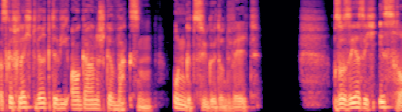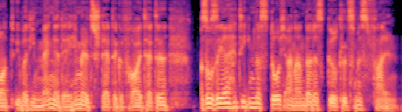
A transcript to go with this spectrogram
Das Geflecht wirkte wie organisch gewachsen, ungezügelt und wild. So sehr sich Isrod über die Menge der Himmelsstädte gefreut hätte, so sehr hätte ihm das Durcheinander des Gürtels missfallen.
